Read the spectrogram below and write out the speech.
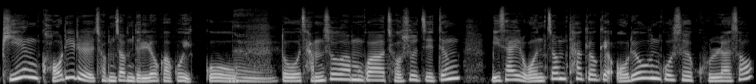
비행 거리를 점점 늘려가고 있고 네. 또 잠수함과 저수지 등 미사일 원점 타격에 어려운 곳을 골라서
